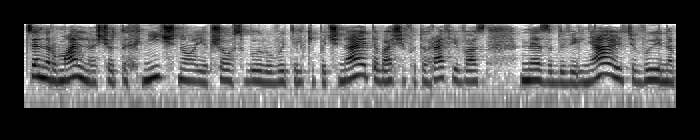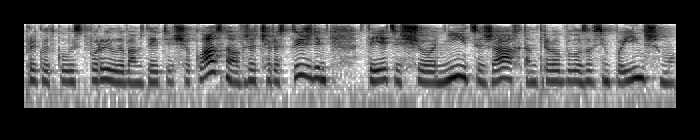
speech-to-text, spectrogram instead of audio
Це нормально, що технічно, якщо особливо ви тільки починаєте, ваші фотографії вас не задовільняють. Ви, наприклад, коли створили, вам здається, що класно, а вже через тиждень здається, що ні, це жах, там треба було зовсім по-іншому.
